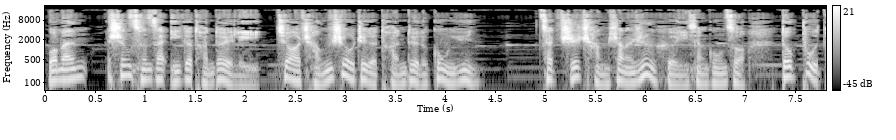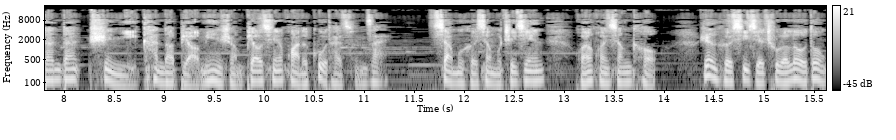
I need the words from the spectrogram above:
我们生存在一个团队里就要承受这个团队的共运在职场上的任何一项工作都不单单是你看到表面上标签化的固态存在项目和项目之间环环相扣，任何细节出了漏洞，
